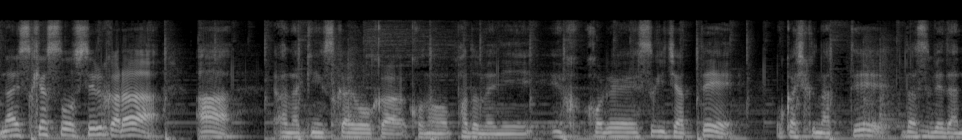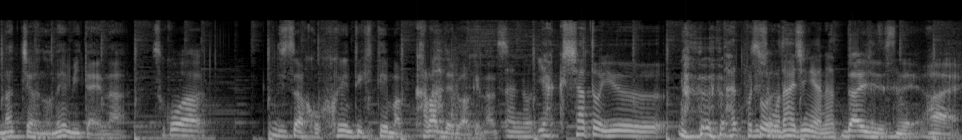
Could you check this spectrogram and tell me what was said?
ナイスキャストをしてるからああアナキン・スカイウォーカーこのパドメに惚れすぎちゃっておかしくなってダス・ベダーになっちゃうのね、みたいなそこは実はこう普遍的テーマ絡んでるわけなんです。あの役者という ポジションも大事にはなって。大事ですね。はい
